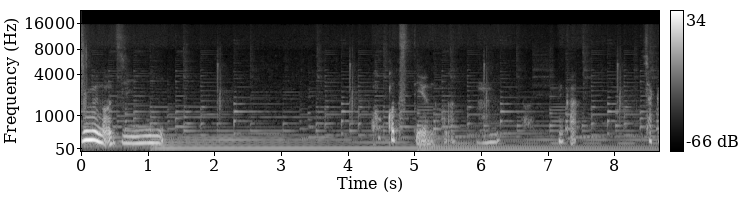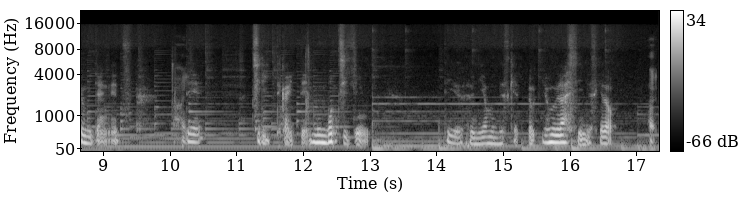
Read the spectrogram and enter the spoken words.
ジムの字に、コツっていうのかな。うん、なんか、尺みたいなやつ。はい。で、チリって書いて、ムモチジンっていう風に読むんですけど、読むらしいんですけど。はい。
